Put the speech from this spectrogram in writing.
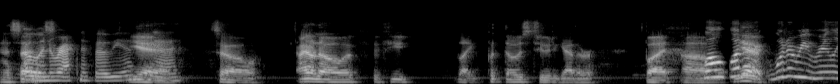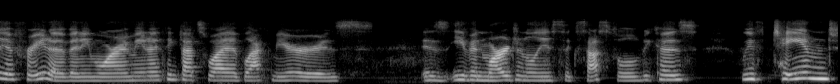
In a sense. Oh, and arachnophobia. Yeah. So I don't know if if you like put those two together, but um, well, what yeah, are what are we really afraid of anymore? I mean, I think that's why Black Mirror is is even marginally successful because we've tamed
